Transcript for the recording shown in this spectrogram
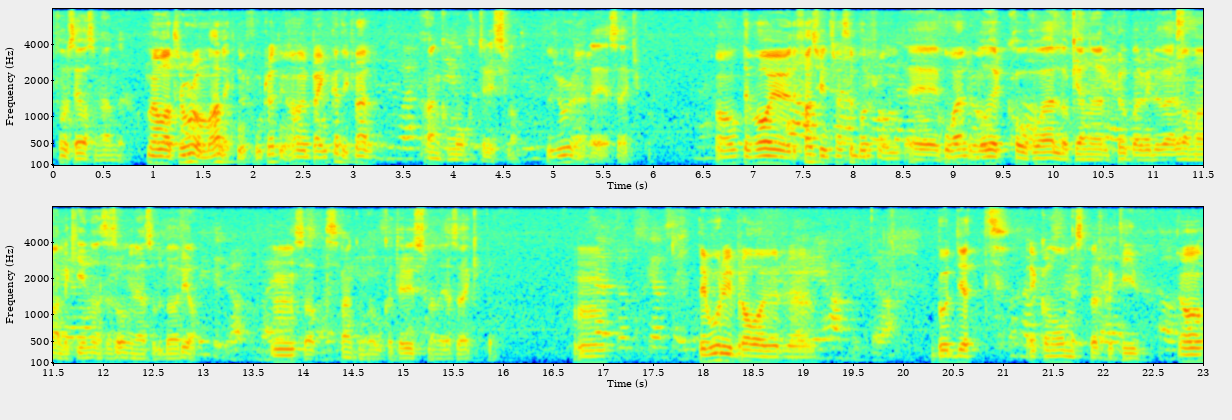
får vi se vad som händer. Men vad tror du om Malek nu fortsättningen? Han är bänkad ikväll. Han kommer åka till Ryssland, Du tror det? det är jag säker på. Ja, det, var ju, det fanns ju intresse både från Eh, KL och... både KHL och NHL-klubbar ville värva Malik innan säsongen ens hade börjat. Mm, Så att han kommer åka till Ryssland, det är jag säker på. mm. Det vore ju bra ur eh, budget... Ekonomiskt perspektiv. Ja,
